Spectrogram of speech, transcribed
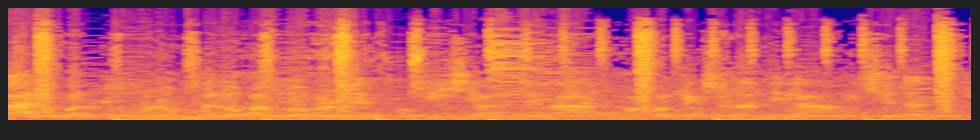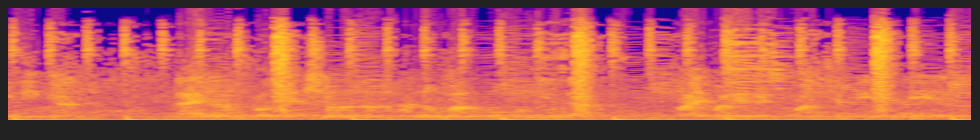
lalo pang tumulong sa local government officials na maproteksyonan nila ang siyudad ng iligan. Dahil ang proteksyon ng anumang komunidad, primary responsibility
